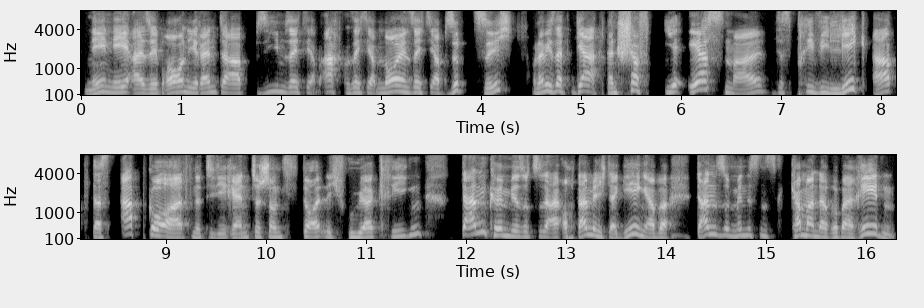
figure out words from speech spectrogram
Nee, nee, also wir brauchen die Rente ab 67, ab 68, ab 69, ab 70. Und dann haben wir gesagt, ja, dann schafft ihr erstmal das Privileg ab, dass Abgeordnete die Rente schon deutlich früher kriegen. Dann können wir sozusagen, auch dann bin ich dagegen, aber dann zumindest kann man darüber reden.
